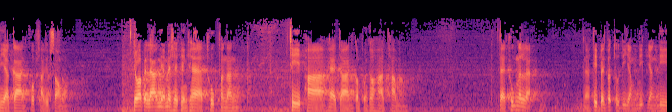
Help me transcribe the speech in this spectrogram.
มีอาการครบสาสิบสองจะว่าไปแล้วเนี่ยไม่ใช่เพียงแค่ทุกข์เท่านั้นที่พาให้อาจารย์กำพลเข้าหาธรรม แต่ทุกนั่นแหละนะที่เป็นวัตถุดีอย่างดีอย่างดี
